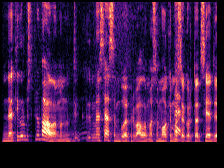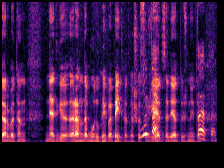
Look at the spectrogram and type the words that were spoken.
Net jeigu bus privaloma, nu, tik mes esame buvę privalomose mokymuose, Taip. kur tu atsėdi arba ten netgi randa būdų, kaip apeiti, kad kažkas Nu, už jį taip. atsėdėtų, žinai. ten. Taip, taip.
